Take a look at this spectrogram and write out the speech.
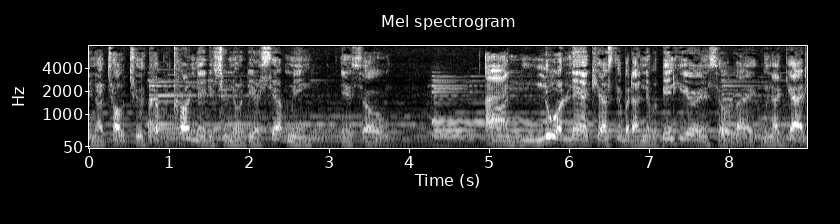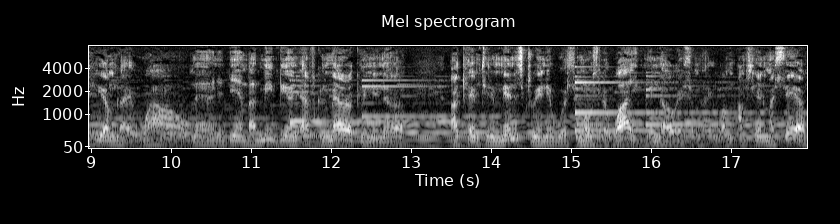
and I talked to a couple of coordinators who know they accept me. And so I knew of Lancaster, but I'd never been here. And so, like, when I got here, I'm like, wow, man. And then by me being African American, and uh, I came to the ministry, and it was mostly white, you know. And so I'm like, I'm, I'm saying to myself,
